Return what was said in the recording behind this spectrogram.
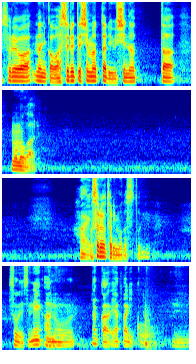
ん。それは何か忘れてしまったり失ったものがある？はい、それを取り戻すという。そうですね。あの、なんかやっぱりこう、うん、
